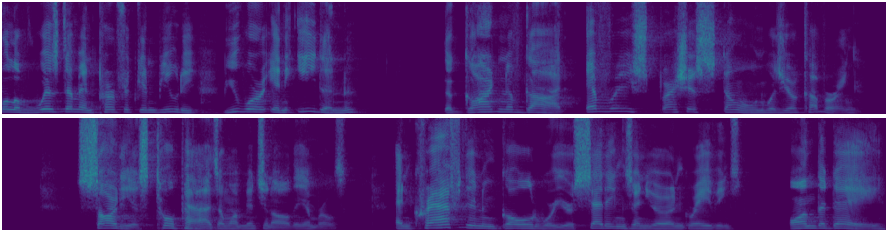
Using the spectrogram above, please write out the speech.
full of wisdom and perfect in beauty. You were in Eden, the garden of God. Every precious stone was your covering sardius, topaz, I won't mention all the emeralds, and crafted in gold were your settings and your engravings. On the day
